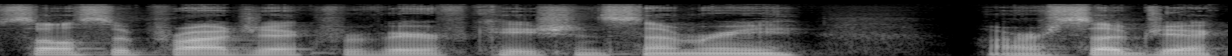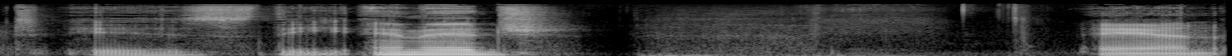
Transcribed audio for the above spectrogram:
SLSA project for verification summary. Our subject is the image. And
